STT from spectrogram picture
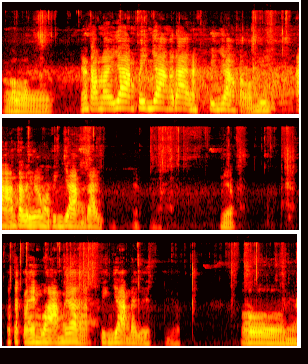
โอ้โหยังทำอะไรย่างปิ้งย่างก็ได้นะปิ้งย่างต่อมีอาหารทะเลก็มาปิ้งย่างก็ได้ เนี่ยเราตะแกรงวางเลยก็ปิ้งย่างได้เลยเนี่ยโอ้เนี่ย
